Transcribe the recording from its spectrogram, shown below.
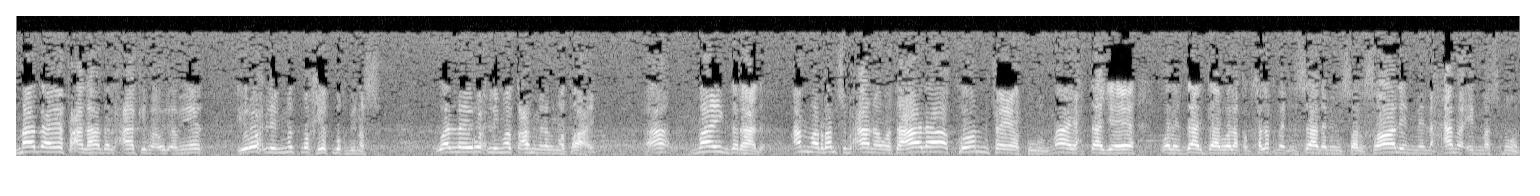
ماذا يفعل هذا الحاكم أو الأمير؟ يروح للمطبخ يطبخ بنفسه ولا يروح لمطعم من المطاعم. ها ما يقدر هذا. أما الرب سبحانه وتعالى كن فيكون ما يحتاج إيه ولذلك قال ولقد خلقنا الإنسان من صلصال من حمأ مسنون.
